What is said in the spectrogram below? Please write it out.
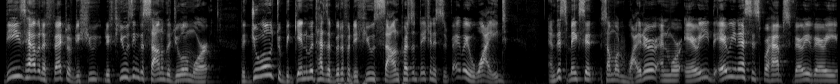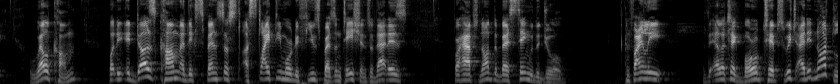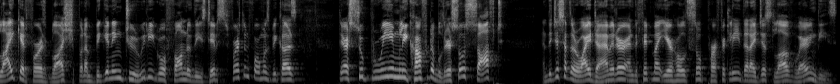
These have an effect of diffu diffusing the sound of the Jewel more. The Jewel, to begin with, has a bit of a diffuse sound presentation. It's very, very wide, and this makes it somewhat wider and more airy. The airiness is perhaps very, very welcome, but it, it does come at the expense of a slightly more diffuse presentation. So that is perhaps not the best thing with the Jewel. And finally, the ELATEC Baroque tips, which I did not like at first blush, but I'm beginning to really grow fond of these tips. First and foremost, because they are supremely comfortable. They're so soft and they just have the right diameter and they fit my ear holes so perfectly that I just love wearing these.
